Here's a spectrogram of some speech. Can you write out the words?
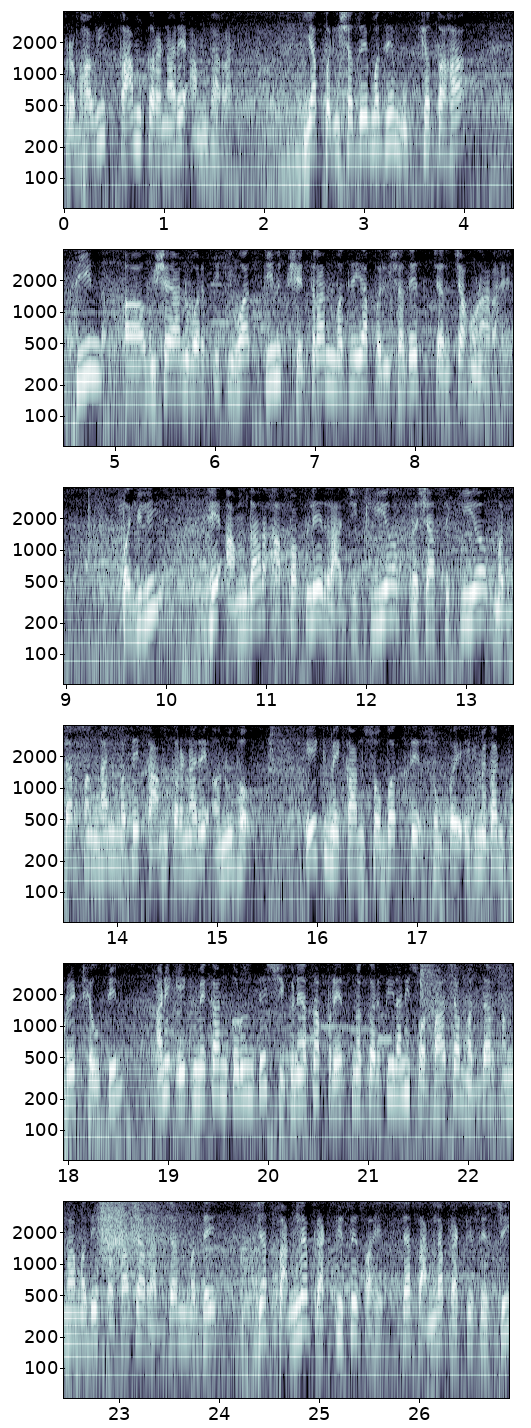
प्रभावी काम करणारे आमदार आहेत. या परिषदेमध्ये मुख्यतः तीन विषयांवरती किंवा तीन क्षेत्रांमध्ये या परिषदेत चर्चा होणार आहे. पहिली हे आमदार आपापले राजकीय प्रशासकीय मतदारसंघांमध्ये काम करणारे अनुभव एकमेकांसोबत ते सो एकमेकांपुढे ठेवतील आणि एकमेकांकडून ते शिकण्याचा प्रयत्न करतील आणि स्वतःच्या मतदारसंघामध्ये स्वतःच्या राज्यांमध्ये ज्या चांगल्या प्रॅक्टिसेस आहेत त्या चांगल्या प्रॅक्टिसेसची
